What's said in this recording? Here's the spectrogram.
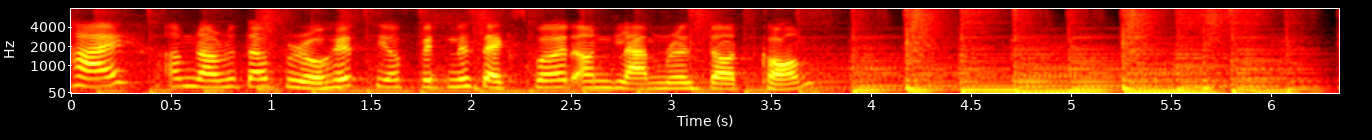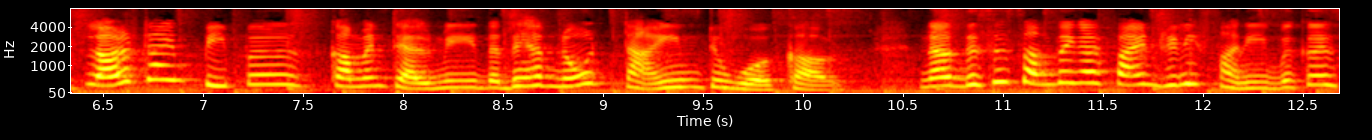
Hi, I'm Namrata Purohit, your fitness expert on glamrs.com. A lot of time people come and tell me that they have no time to work out. Now this is something I find really funny because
